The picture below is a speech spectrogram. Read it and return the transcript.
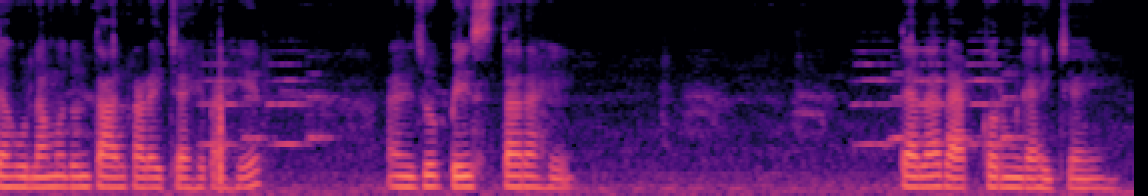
त्या हुलामधून तार काढायचे आहे बाहेर. आणि जो बेस तार आहे त्याला रॅप करून घ्यायचे आहे.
